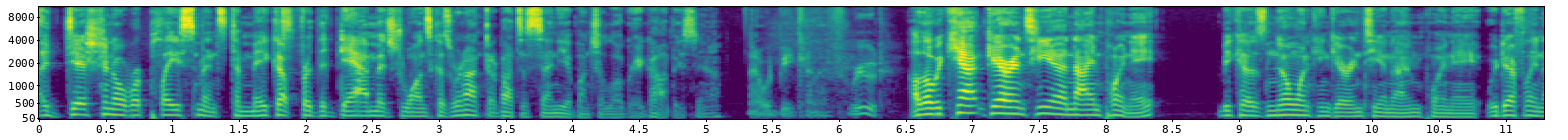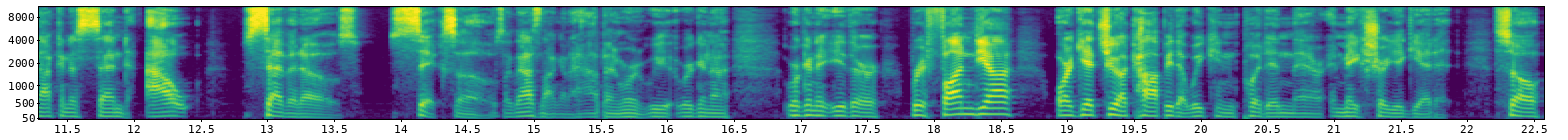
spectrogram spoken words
additional replacements to make up for the damaged ones because we're not about to send you a bunch of low grade copies, you know? That would be kind of rude. Although we can't guarantee a 9.8 because no one can guarantee a 9.8. We're definitely not going to send out seven O's, six O's. Like that's not going to happen. We're we, we're gonna we're gonna either refund you or get you a copy that we can put in there and make sure you get it. So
